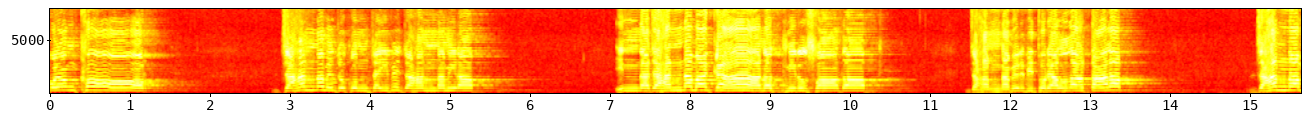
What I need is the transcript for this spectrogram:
ভয়ঙ্কর। জাহান্নামে যখন যাইবে জাহান্নামীরা, ইন্না জাহান্নামা কানাত মিরসাদা। জাহান্নামের ভিতরে আল্লাহ জাহান নাম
